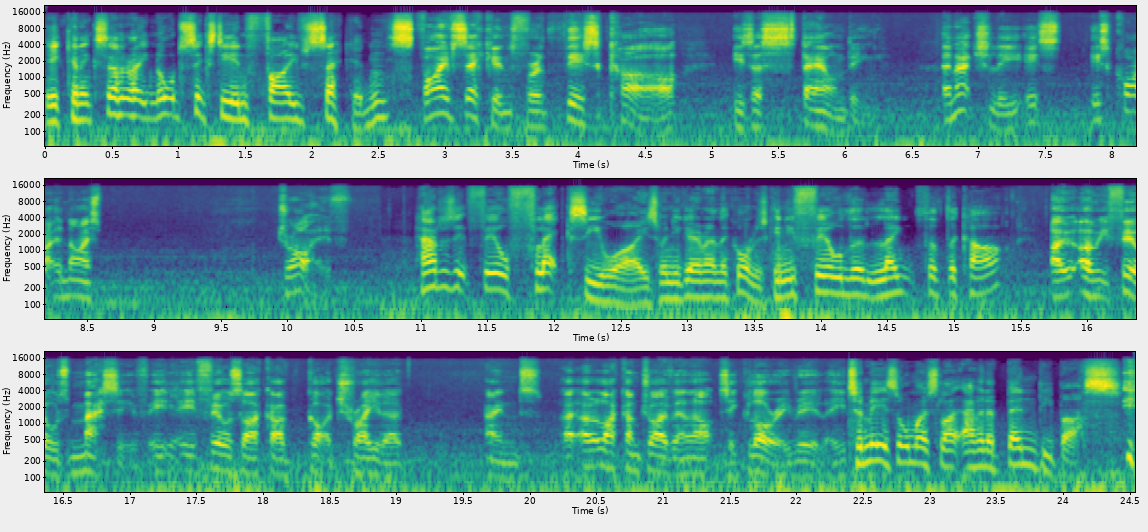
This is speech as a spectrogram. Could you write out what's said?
It can accelerate 0 to 60 in 5 seconds. Five seconds for this car is astounding, and actually, it's it's quite a nice drive. How does it feel flexi wise when you go around the corners? Can you feel the length of the car? Oh, oh it feels massive. It, it feels like I've got a trailer, and uh, like I'm driving an Arctic lorry, really. To me, it's almost like having a bendy bus.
